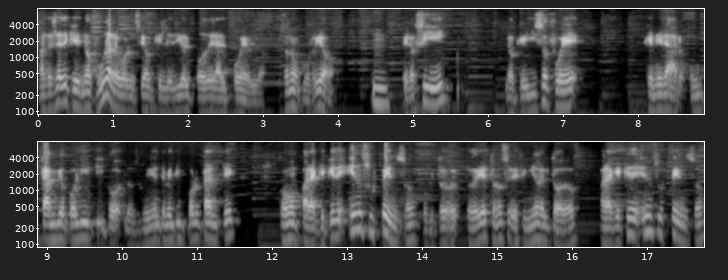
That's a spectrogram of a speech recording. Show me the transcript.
Más allá de que no fue una revolución que le dio el poder al pueblo, eso no ocurrió. Mm. Pero sí, lo que hizo fue generar un cambio político lo suficientemente importante como para que quede en suspenso, porque todavía esto no se definió del todo, para que quede en suspenso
